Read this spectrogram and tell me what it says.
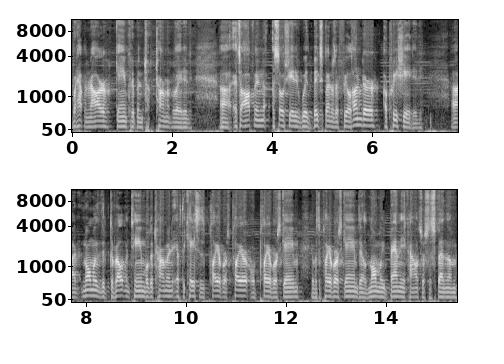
what happened in our game could have been tournament related. Uh, it's often associated with big spenders that feel underappreciated. Uh, normally, the development team will determine if the case is player versus player or player versus game. If it's a player versus game, they'll normally ban the accounts or suspend them.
